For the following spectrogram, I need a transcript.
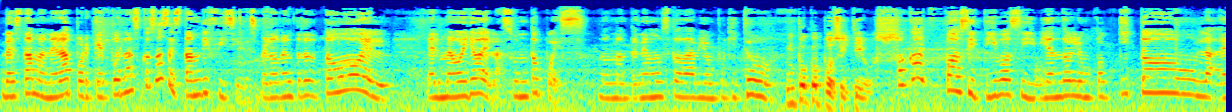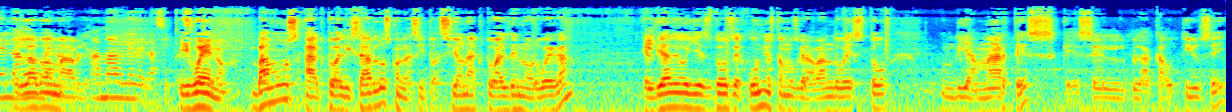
de esta manera porque pues las cosas están difíciles, pero dentro de todo el, el meollo del asunto pues nos mantenemos todavía un poquito, Un poco positivos. un poco positivos y viéndole un poquito la- el lado, lado bueno, amable. amable de la situación. Y bueno, vamos a actualizarlos con la situación actual de Noruega. El día de hoy es 2 de junio, estamos grabando esto un día martes, que es el Blackout Tuesday.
